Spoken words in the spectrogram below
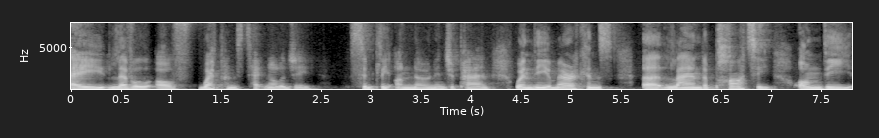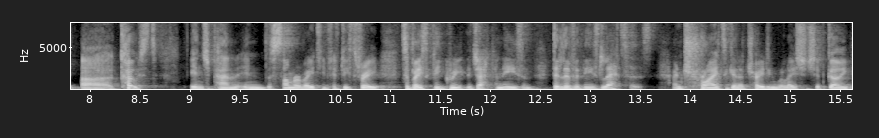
a level of weapons technology, simply unknown in Japan. When the Americans uh, land a party on the uh, coast in Japan in the summer of 1853 to basically greet the Japanese and deliver these letters and try to get a trading relationship going,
